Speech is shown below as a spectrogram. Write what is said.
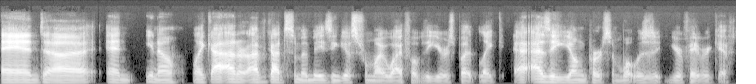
and uh and you know like I, I don't, I've got some amazing gifts from my wife over the years but like as a young person what was your favorite gift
